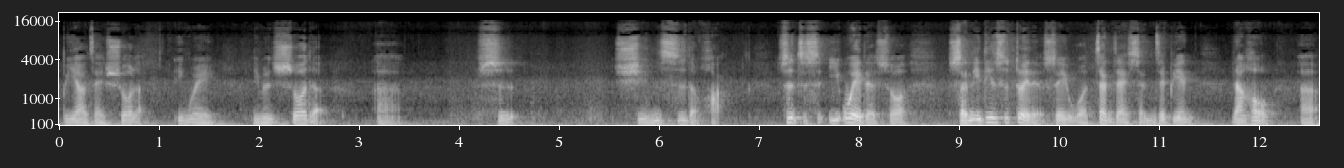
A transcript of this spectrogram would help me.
不要再说了，因为你们说的啊是徇私的话，是只是一味的说神一定是对的，所以我站在神这边。然后，呃，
